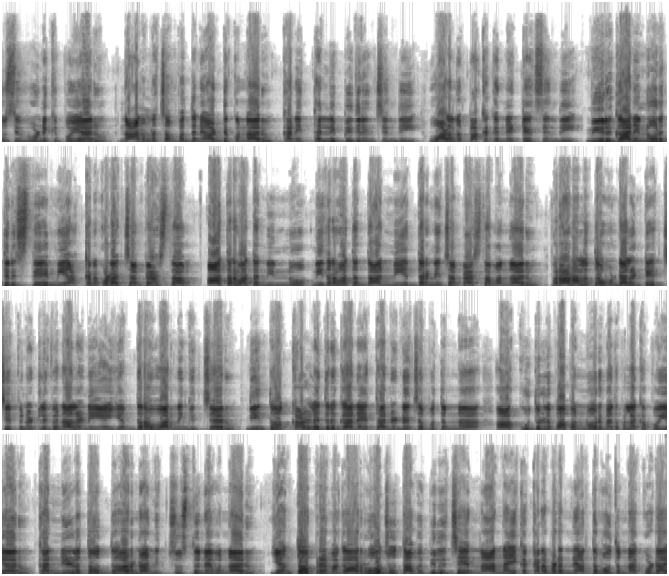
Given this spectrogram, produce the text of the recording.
చూసి వణికిపోయారు. నాన్నను చంపద్దని అడ్డుకున్నారు. కానీ తల్లి బెదిరించింది. వాళ్ళను పక్కకు నెట్టేసింది. మీరు గాని నోరు తెరిస్తే మీ అక్కను కూడా చంపేస్తాం. ఆ తర్వాత నిన్ను నీ తర్వాత దాన్ని ఇద్దరిని చంపేస్తామన్నారు. ప్రాణాలతో ఉండాలంటే చెప్పినట్లు వినాలని ఇద్దరు వార్నింగ్ ఇచ్చారు. దీంతో కళ్ళెదురుగానే తండ్రిని చంపుతున్న ఆ కూతుళ్ళు పాప నోరు మెదపలేకపోయారు. కన్నీళ్ళతో దారుణాన్ని చూస్తూనే ఉన్నారు. ఎంతో ప్రేమగా రోజు తాము పిలిచే నాన్న ఇక కనబడని అర్థమవుతున్నా కూడా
